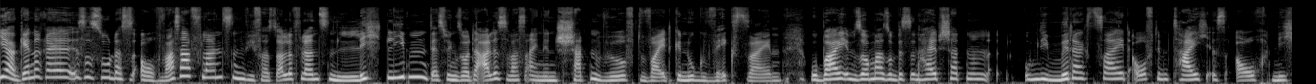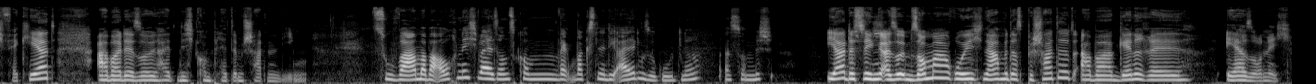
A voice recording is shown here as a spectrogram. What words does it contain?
Ja, generell ist es so, dass auch Wasserpflanzen, wie fast alle Pflanzen, Licht lieben. Deswegen sollte alles, was einen Schatten wirft, weit genug weg sein. Wobei im Sommer so ein bisschen Halbschatten um die Mittagszeit auf dem Teich ist auch nicht verkehrt. Aber der soll halt nicht komplett im Schatten liegen. Zu warm aber auch nicht, weil sonst kommen, wachsen ja die Algen so gut, ne? Also misch ja, deswegen also im Sommer ruhig nachmittags beschattet, aber generell eher sonnig.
